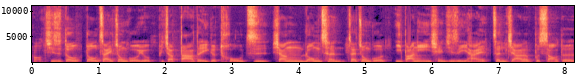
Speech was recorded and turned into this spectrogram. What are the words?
哦，其实都都在中国有比较大的一个投资。像龙城在中国一八年以前，其实也还增加了不少的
